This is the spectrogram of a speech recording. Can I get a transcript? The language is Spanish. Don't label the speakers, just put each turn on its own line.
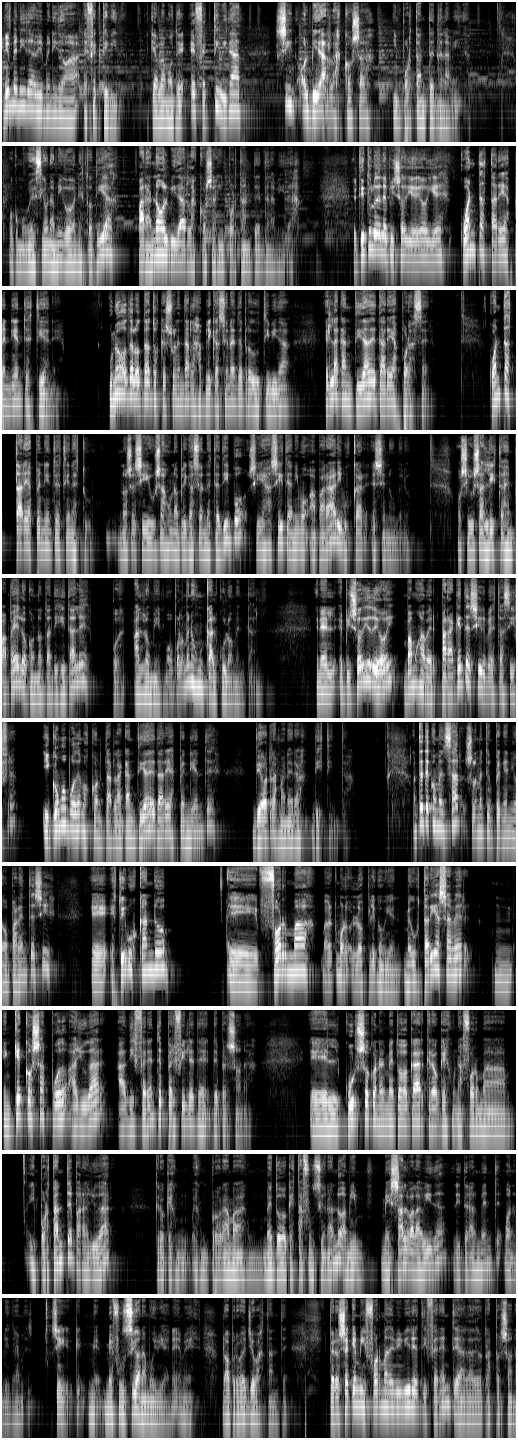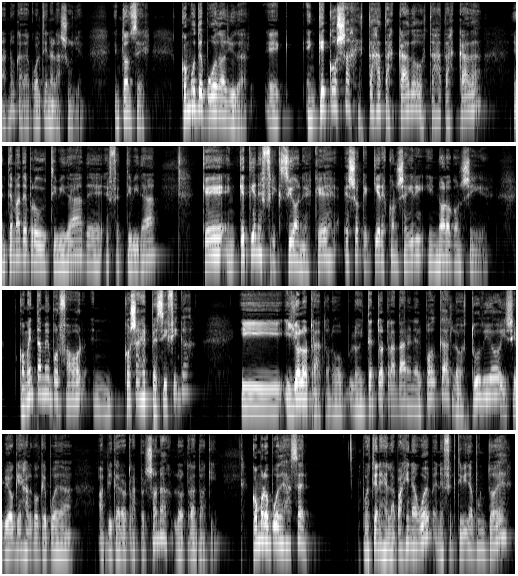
Bienvenida, bienvenido a Efectividad. Aquí hablamos de efectividad sin olvidar las cosas importantes de la vida. O como decía un amigo en estos días, para no olvidar las cosas importantes de la vida. El título del episodio de hoy es ¿Cuántas tareas pendientes tienes? Uno de los datos que suelen dar las aplicaciones de productividad es la cantidad de tareas por hacer. ¿Cuántas tareas pendientes tienes tú? No sé si usas una aplicación de este tipo, si es así te animo a parar y buscar ese número. O si usas listas en papel o con notas digitales, pues haz lo mismo, o por lo menos un cálculo mental. En el episodio de hoy vamos a ver para qué te sirve esta cifra y cómo podemos contar la cantidad de tareas pendientes de otras maneras distintas. Antes de comenzar, solamente un pequeño paréntesis. Eh, estoy buscando eh, formas, a ver cómo lo, explico bien. Me gustaría saber mm, en qué cosas puedo ayudar a diferentes perfiles de personas. El curso con el método CAR creo que es una forma importante para ayudar. Creo que es un, programa, es un método que está funcionando. A mí me salva la vida, literalmente. Bueno, literalmente. Sí, que me, funciona muy bien, ¿eh? me, lo aprovecho bastante. Pero sé que mi forma de vivir es diferente a la de otras personas, ¿no? Cada cual tiene la suya. Entonces, ¿cómo te puedo ayudar? Eh, ¿En qué cosas estás atascado o estás atascada en temas de productividad, de efectividad? ¿En qué tienes fricciones? ¿Qué es eso que quieres conseguir y no lo consigues? Coméntame, por favor, cosas específicas y, yo lo trato. Lo, intento tratar en el podcast, lo estudio y si veo que es algo que pueda aplicar a otras personas, lo trato aquí. ¿Cómo lo puedes hacer? Pues tienes en la página web, en efectividad.es,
